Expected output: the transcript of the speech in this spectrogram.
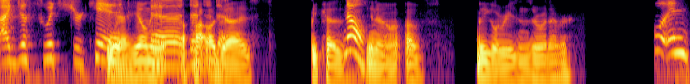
I just switched your kid. Yeah, he only uh, da, da, da." apologized because No. you know of legal reasons or whatever. Well, and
